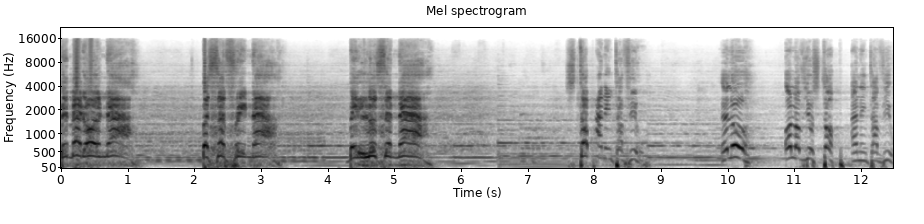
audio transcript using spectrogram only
be made whole now, be set free now, be loosened now. Stop and interview. Hello, all of you stop and interview.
